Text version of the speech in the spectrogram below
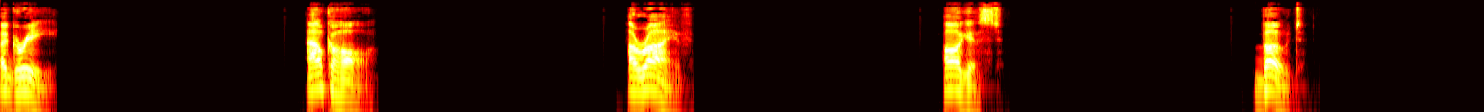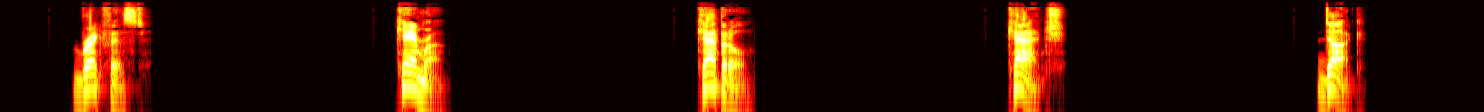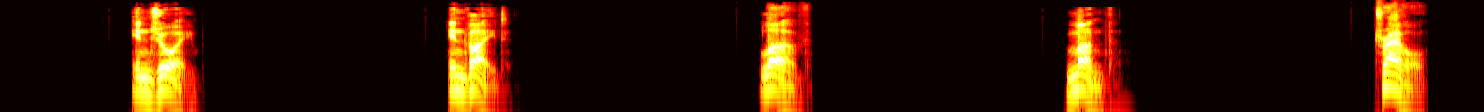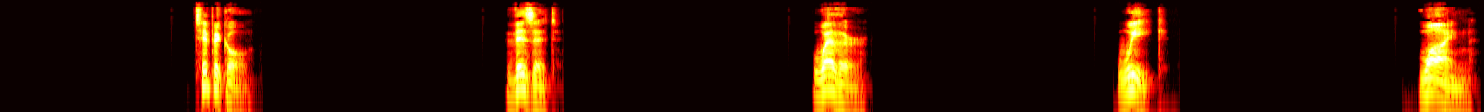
agree. Alcohol. Arrive. August. Boat. Breakfast. Camera. Capital. Catch. Duck. Enjoy. Invite. Love. Month. Travel. Typical. Visit. Weather. Week. Wine.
